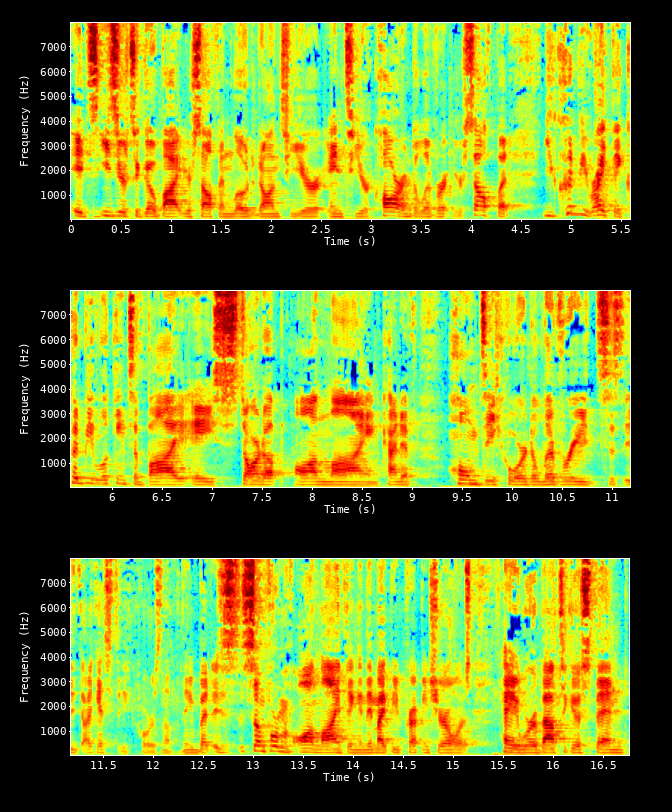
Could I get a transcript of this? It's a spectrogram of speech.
It's easier to go buy it yourself and load it onto your into your car and deliver it yourself. But you could be right; they could be looking to buy a startup online kind of home decor delivery. I guess decor is nothing, but it's some form of online thing, and they might be prepping shareholders. Hey, we're about to go spend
